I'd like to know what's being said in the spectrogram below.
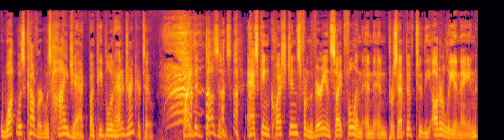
what was covered was hijacked by people who'd had a drink or two, by the dozens, asking questions from the very insightful and, and, and perceptive to the utterly inane,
